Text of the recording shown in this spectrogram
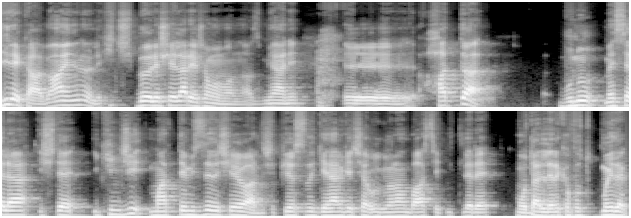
Direkt abi aynen öyle. Hiç böyle şeyler yaşamaman lazım. Yani e, hatta bunu mesela işte ikinci maddemizde de şey vardı. İşte piyasada genel geçer uygulanan bazı tekniklere, modellere kafa tutmayı da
